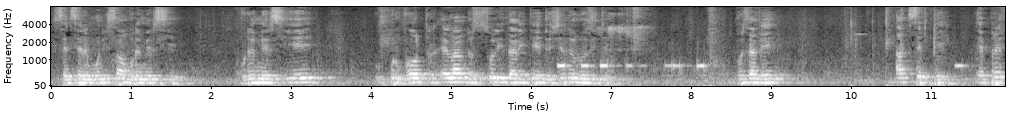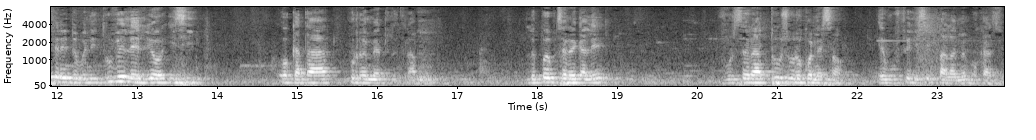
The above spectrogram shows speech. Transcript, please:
cette cérémonie sans vous remercier. Vous remercier pour votre élan de solidarité et de générosité. Vous avez accepté et préféré de venir trouver les lions ici, au Qatar, pour remettre le drapeau. Le peuple sénégalais vous sera toujours reconnaissant et vous félicite par la même occasion.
